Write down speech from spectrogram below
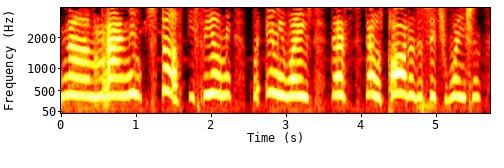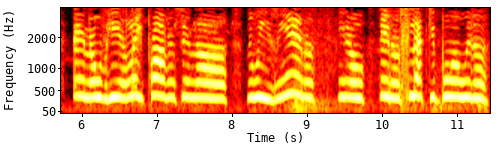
non-minute stuff. You feel me? But anyways, that's that was part of the situation. And over here in Lake Providence in uh, Louisiana, you know, they done slapped your boy with a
